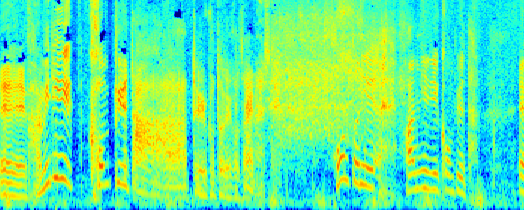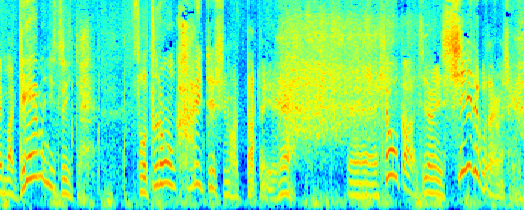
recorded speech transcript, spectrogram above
えー、ファミリーコンピューターということでございまして本当にファミリーコンピューター、えー、まあ、ゲームについて卒論を書いてしまったというね、えー、評価はちなみに C でございましたけどね、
